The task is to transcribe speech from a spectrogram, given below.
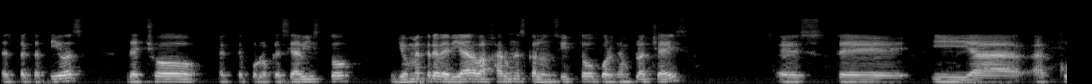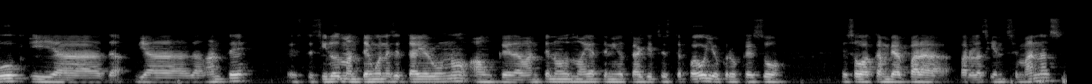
expectativas. De hecho, este, por lo que se ha visto, yo me atrevería a bajar un escaloncito, por ejemplo, a Chase. Este, y a, a Cook y a, y a Davante, este, sí los mantengo en ese Tier 1, aunque Davante no, no haya tenido targets este juego, yo creo que eso, eso va a cambiar para, para las siguientes semanas.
